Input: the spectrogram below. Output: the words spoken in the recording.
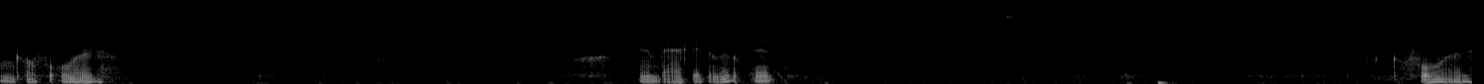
And go forward. And back it a little bit. Go forward.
